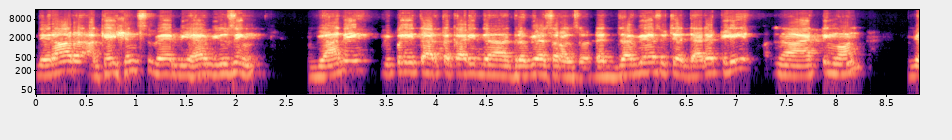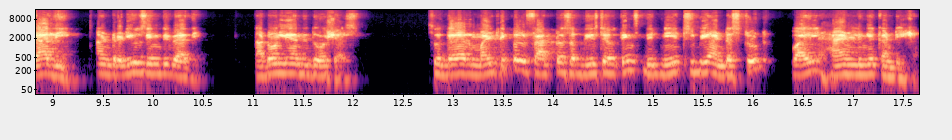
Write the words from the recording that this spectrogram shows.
there are occasions where we have using Vyadi Viparita Arthakari Dravyas are also. The Dravyas which are directly uh, acting on Vyadi and reducing the Vyadi, not only on the doshas. So there are multiple factors of these type of things that needs to be understood while handling a condition.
